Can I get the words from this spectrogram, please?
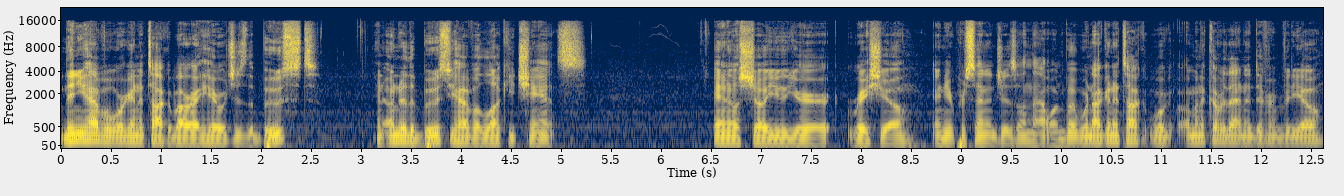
Then you have what we're going to talk about right here, which is the boost. And under the boost, you have a lucky chance. And it'll show you your ratio and your percentages on that one. But we're not going to talk, I'm going to cover that in a different video.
